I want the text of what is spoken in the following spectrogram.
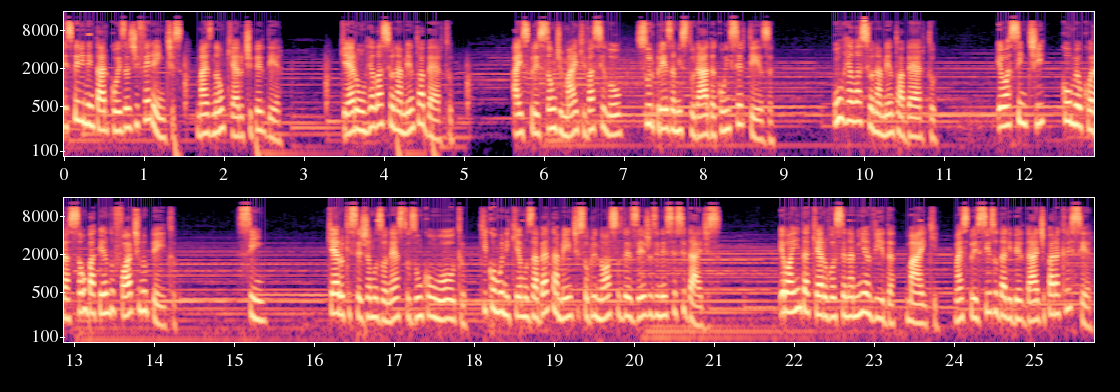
Experimentar coisas diferentes, mas não quero te perder. Quero um relacionamento aberto. A expressão de Mike vacilou, surpresa misturada com incerteza. Um relacionamento aberto. Eu assenti, com meu coração batendo forte no peito. Sim. Quero que sejamos honestos um com o outro, que comuniquemos abertamente sobre nossos desejos e necessidades. Eu ainda quero você na minha vida, Mike, mas preciso da liberdade para crescer.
